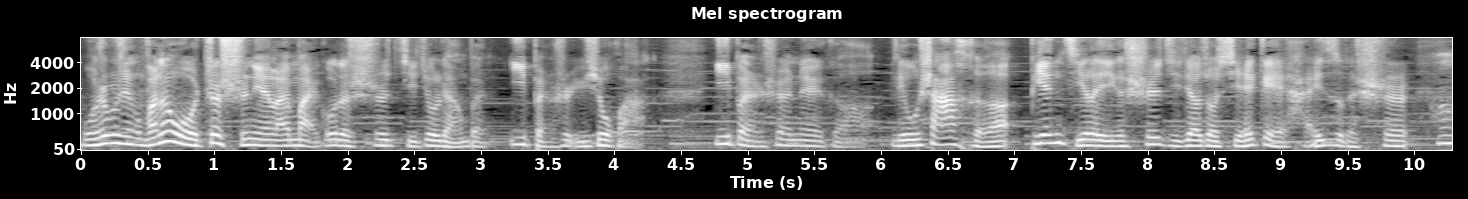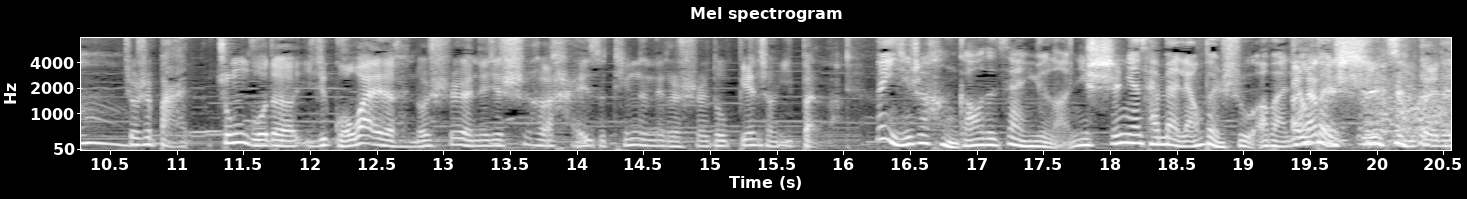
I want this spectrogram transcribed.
我是不行。反正我这十年来买过的诗集就两本，一本是余秀华，一本是那个流沙河编辑了一个诗集，叫做《写给孩子的诗》，哦，就是把中国的以及国外的很多诗人那些适合孩子听的那个诗都编成一本了。那已经是很高的赞誉了。你十年才买两本书，啊不，啊两本诗集，对对，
